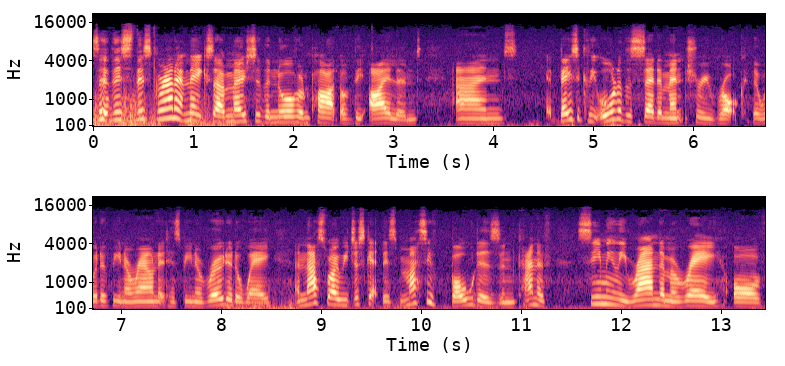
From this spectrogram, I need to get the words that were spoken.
so this, this granite makes up most of the northern part of the island and basically all of the sedimentary rock that would have been around it has been eroded away and that's why we just get this massive boulders and kind of seemingly random array of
